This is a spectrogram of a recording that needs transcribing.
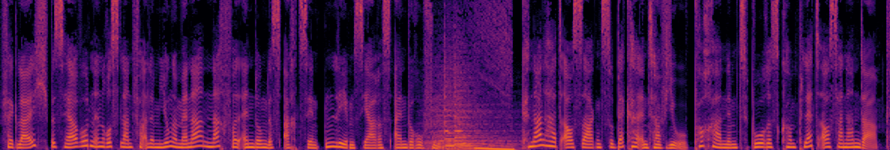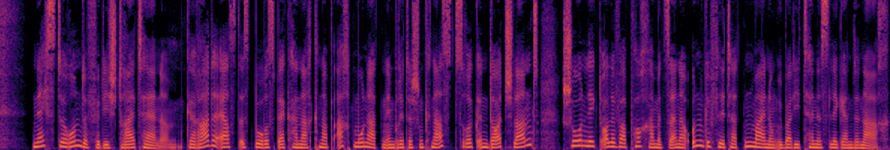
Vergleich Bisher wurden in Russland vor allem junge Männer nach Vollendung des 18. Lebensjahres einberufen. Knallhart Aussagen zu Becker-Interview. Pocher nimmt Boris komplett auseinander. Nächste Runde für die Streithähne. Gerade erst ist Boris Becker nach knapp acht Monaten im britischen Knast zurück in Deutschland. Schon legt Oliver Pocher mit seiner ungefilterten Meinung über die Tennislegende nach.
